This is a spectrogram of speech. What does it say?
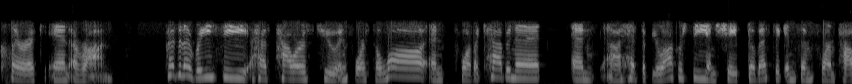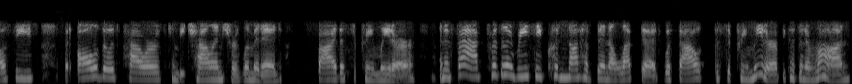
cleric in Iran. President Raisi has powers to enforce the law and form a cabinet, and uh, heads the bureaucracy and shape domestic and some foreign policies. But all of those powers can be challenged or limited by the supreme leader. And in fact, President Raisi could not have been elected without the supreme leader because in Iran,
